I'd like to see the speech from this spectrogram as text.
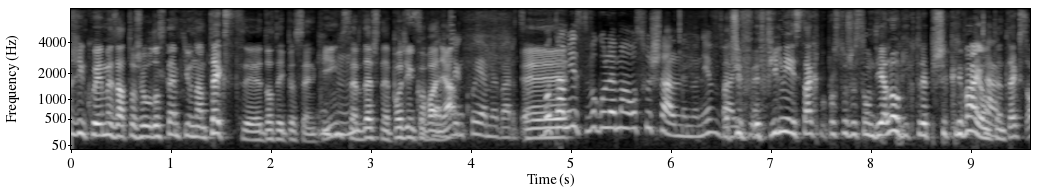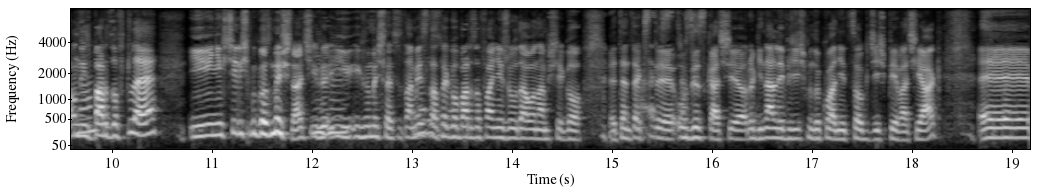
bardzo dziękujemy za to, że udostępnił nam tekst e, do tej piosenki. Serdeczne podziękowania. Super, dziękujemy bardzo. E, Bo tam jest w ogóle mało słyszalny, no nie? W Znaczy w filmie jest tak po prostu, że są dialogi, które przykrywają Tak, ten tekst. On no. jest bardzo w tle i nie chcieliśmy go zmyślać i, i, i wymyślać, co tam jest, dlatego bardzo fajnie, że udało nam się go, e, ten tekst Ekstra. uzyskać. Oryginalnie wiedzieliśmy dokładnie, co, gdzie śpiewać, jak. E,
